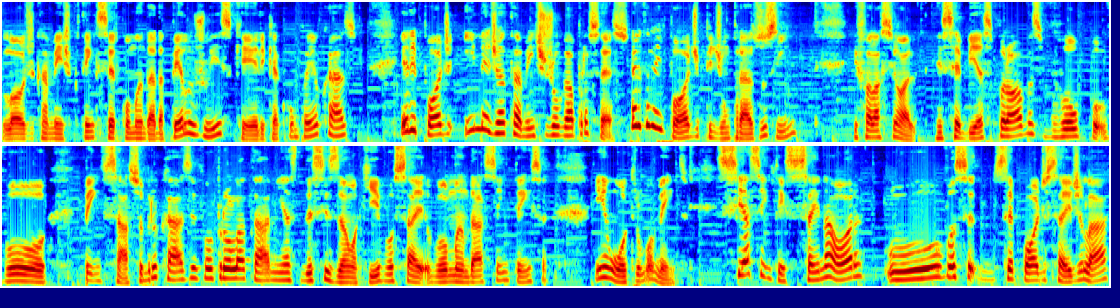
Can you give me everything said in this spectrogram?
logicamente, tem que ser comandada pelo juiz, que é ele que acompanha o caso, ele pode imediatamente julgar o processo. Ele também pode pedir um prazozinho e falar assim: olha, recebi as provas, vou, vou pensar sobre o caso e vou prolatar a minha decisão aqui, vou, sair, vou mandar a sentença em um outro momento. Se a sentença sair na hora, o, você, você pode sair de lá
